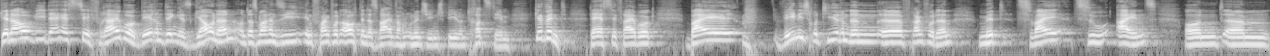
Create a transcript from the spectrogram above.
Genau wie der SC Freiburg, deren Ding ist Gaunern und das machen sie in Frankfurt auch, denn das war einfach ein unentschieden Spiel und trotzdem gewinnt der SC Freiburg bei wenig rotierenden äh, Frankfurtern mit 2 zu 1 und ähm,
